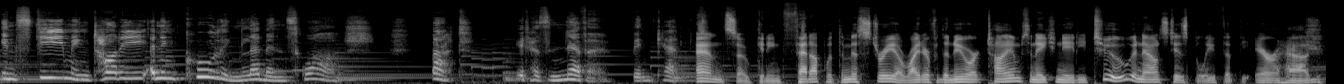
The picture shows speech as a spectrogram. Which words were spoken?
in steaming toddy and in cooling lemon squash. But it has never been kept. And so, getting fed up with the mystery, a writer for the New York Times in 1882 announced his belief that the heir had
